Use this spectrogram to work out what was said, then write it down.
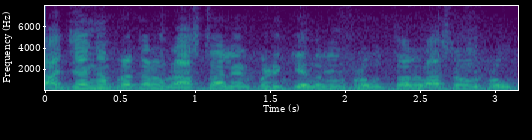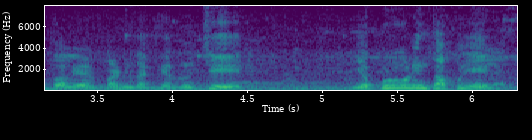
రాజ్యాంగం ప్రకారం రాష్ట్రాలు ఏర్పడి కేంద్రంలో ప్రభుత్వాలు రాష్ట్రంలో ప్రభుత్వాలు ఏర్పడిన దగ్గర నుంచి ఎప్పుడు కూడా ఇంత అప్పు చేయలేదు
